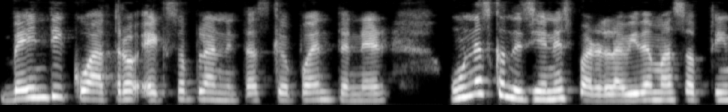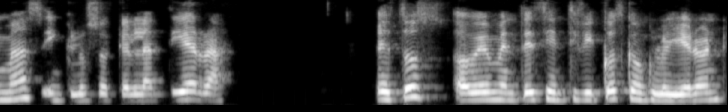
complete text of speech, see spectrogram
24 exoplanetas que pueden tener unas condiciones para la vida más óptimas incluso que la Tierra. Estos, obviamente, científicos concluyeron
